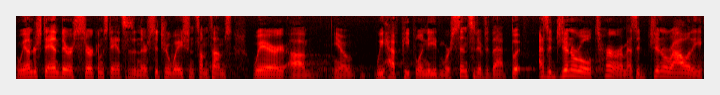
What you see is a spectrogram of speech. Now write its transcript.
and we understand there are circumstances and there are situations sometimes where um, you know, we have people in need and we're sensitive to that. But as a general term, as a generality,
